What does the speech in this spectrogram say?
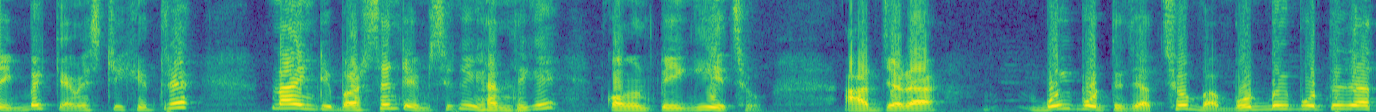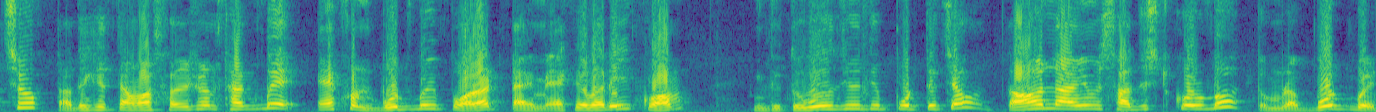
দেখবে কেমিস্ট্রি ক্ষেত্রে নাইনটি পার্সেন্ট এমসিকিউ এখান থেকে কমন পেয়ে গিয়েছো। আর যারা বই পড়তে যাচ্ছ বা বোর্ড বই পড়তে যাচ্ছ, তাদের ক্ষেত্রে আমার সাজেশন থাকবে, এখন বোর্ড বই পড়ার টাইম একেবারেই কম, কিন্তু তবুও যদি পড়তে চাও, তাহলে আমি সাজেস্ট করব তোমরা বোর্ড বই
